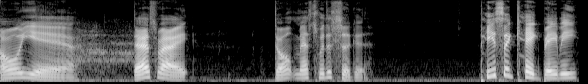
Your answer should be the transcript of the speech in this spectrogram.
Oh, yeah. That's right. Don't mess with the sugar. Piece of cake, baby.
